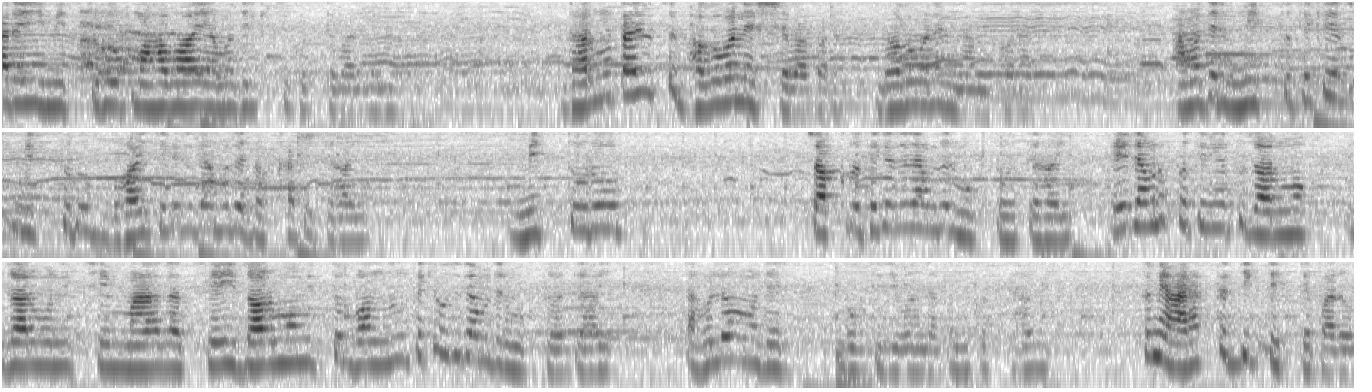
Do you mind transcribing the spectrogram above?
আর এই মৃত্যুরূপ মহাভয় আমাদের কিছু করতে পারবে না। ধর্মটাই হচ্ছে ভগবানের সেবা করা, ভগবানের নাম করা। আমাদের মৃত্যু থেকে, মৃত্যুরূপ ভয় থেকে যদি আমাদের রক্ষা পেতে হয়, মৃত্যুরূপ চক্র থেকে যদি আমাদের মুক্ত হতে হয়, এই যে আমরা প্রতিনিয়ত জন্ম জন্ম নিচ্ছি, মারা যাচ্ছে, এই জন্ম, মৃত্যুর বন্ধন থেকেও যদি আমাদের মুক্ত হতে হয়, তাহলেও আমাদের ভক্তি জীবনযাপন করতে হবে। তুমি আর একটা দিক দেখতে পারো,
